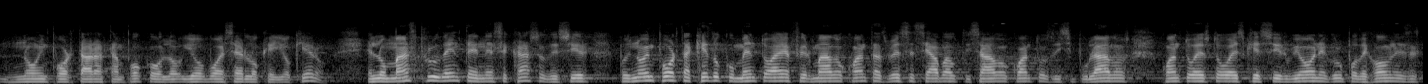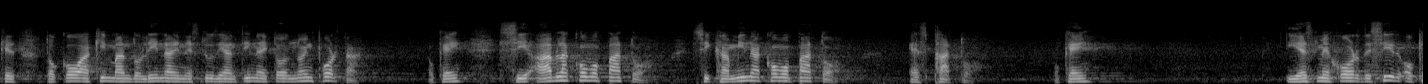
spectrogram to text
no importara tampoco, yo voy a hacer lo que yo quiero. Es lo más prudente en ese caso decir, pues no importa qué documento haya firmado, cuántas veces se ha bautizado, cuántos discipulados, cuánto esto es que sirvió en el grupo de jóvenes, es que tocó aquí mandolina en estudiantina y todo, no importa. ¿Ok? Si habla como pato, si camina como pato, es pato. ¿Ok? Y es mejor decir, ok,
